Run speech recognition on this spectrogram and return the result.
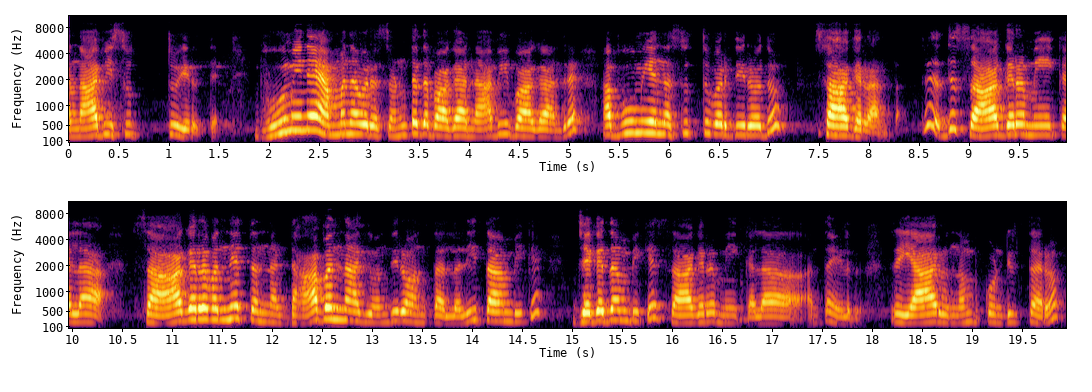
ನಾಭಿ ಸುತ್ತು ಇರುತ್ತೆ. ಭೂಮಿನೇ ಅಮ್ಮನವರ ಸೊಂಟದ ಭಾಗ, ನಾಭಿ ಭಾಗ ಅಂದ್ರೆ ಆ ಭೂಮಿಯನ್ನ ಸುತ್ತುವರೆದಿರೋದು ಸಾಗರ ಅಂತ. ಅದು ಸಾಗರ ಮೇಕಲ. ಸಾಗರವನ್ನೇ ತನ್ನ ಡಾಬನ್ನಾಗಿ ಹೊಂದಿರೋ ಅಂತ ಲಲಿತಾಂಬಿಕೆ ಜಗದಂಬಿಕೆ ಸಾಗರ ಮೇಕಲ ಅಂತ ಹೇಳಿದ್ರು. ಅಂದ್ರೆ ಯಾರು ನಂಬ್ಕೊಂಡಿರ್ತಾರೋ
